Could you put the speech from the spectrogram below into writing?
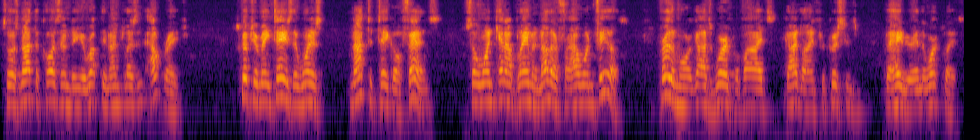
so as not to cause them to erupt in unpleasant outrage. Scripture maintains that one is not to take offense, so one cannot blame another for how one feels. Furthermore, God's Word provides guidelines for Christians' behavior in the workplace.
